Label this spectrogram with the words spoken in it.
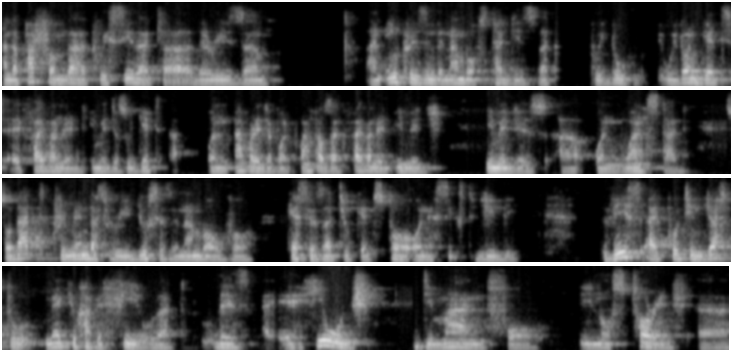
And apart from that, we see that uh, there is um, an increase in the number of studies that we do. We don't get uh, 500 images. We get uh, on average about 1,500 image images uh, on one study. So that tremendously reduces the number of uh, cases that you can store on a 60 GB. This I put in just to make you have a feel that there's a huge demand for you know storage uh,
